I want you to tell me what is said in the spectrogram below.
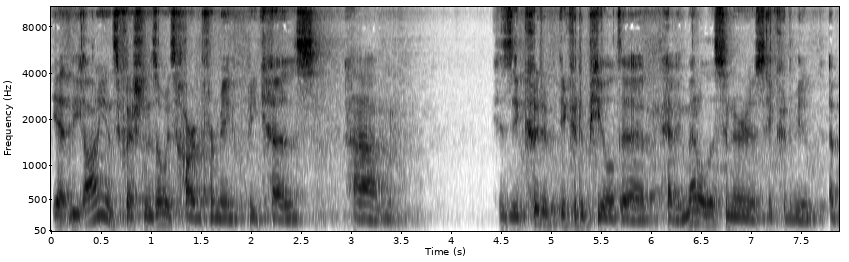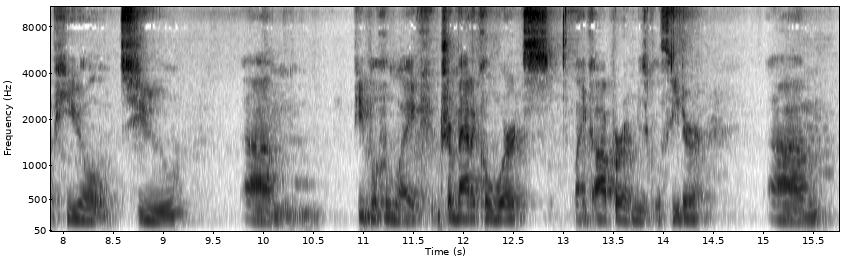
yeah the audience question is always hard for me because um, because it could it could appeal to heavy metal listeners. It could be appeal to um, people who like dramatical works like opera, or musical theater. Um,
